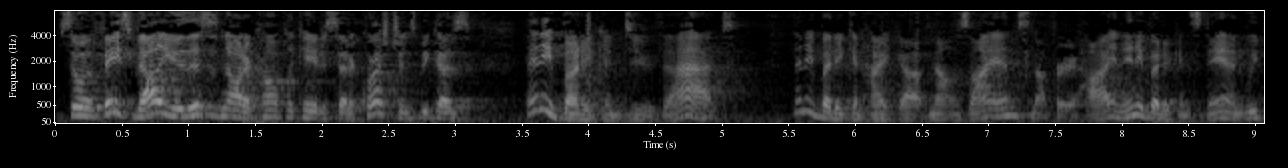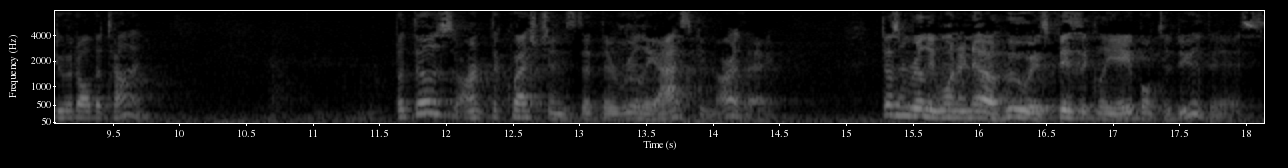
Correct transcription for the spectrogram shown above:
So, at face value, this is not a complicated set of questions because anybody can do that. Anybody can hike up Mount Zion. It's not very high, and anybody can stand. We do it all the time. But those aren't the questions that they're really asking, are they? Doesn't really want to know who is physically able to do this.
